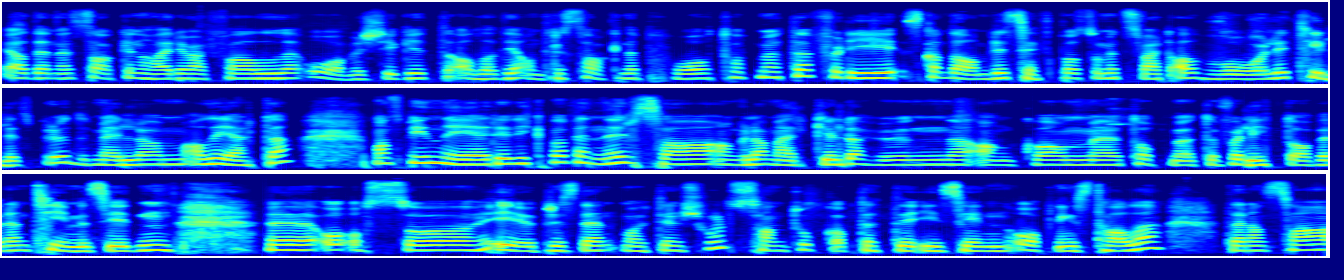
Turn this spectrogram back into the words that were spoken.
Ja, Denne saken har i hvert fall overskygget alle de andre sakene på toppmøtet, fordi skandalen blir sett på som et svært alvorlig tillitsbrudd mellom allierte. Man spinerer ikke på venner, sa Angela Merkel da hun ankom toppmøtet for litt over en time siden. Eh, og også EU-president Martin Schulz han tok opp dette i sin åpningstale, der han sa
